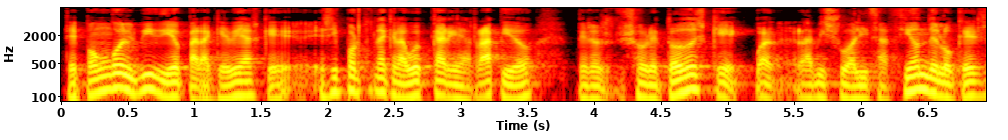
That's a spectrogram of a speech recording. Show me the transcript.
te pongo el vídeo para que veas que es importante que la web cargue rápido, pero sobre todo es que la visualización de lo que es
